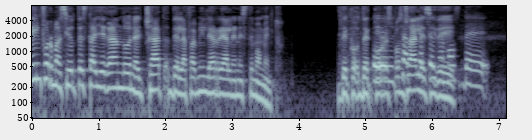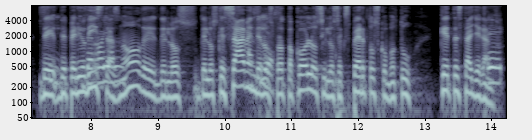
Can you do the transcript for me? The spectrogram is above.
¿Qué información te está llegando en el chat de la familia real en este momento? De, corresponsales y de, de, periodistas, ¿no? De, los, de los que saben de los protocolos y los expertos como tú. ¿Qué te está llegando? Eh,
